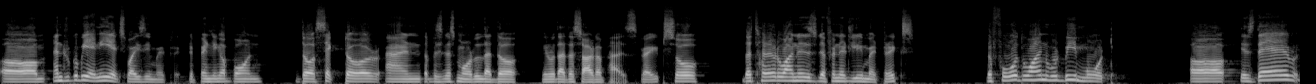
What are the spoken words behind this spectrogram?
Um, and it could be any X Y Z metric depending upon the sector and the business model that the you know that the startup has, right? So the third one is definitely metrics the fourth one would be moat. Uh, is there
